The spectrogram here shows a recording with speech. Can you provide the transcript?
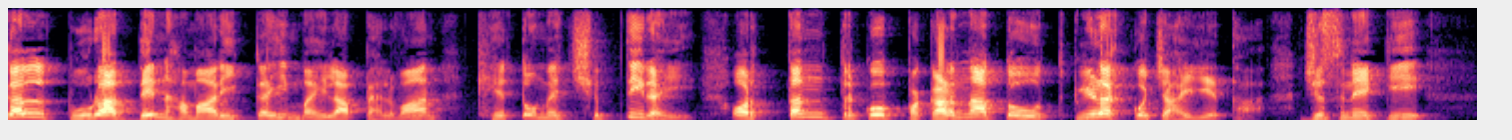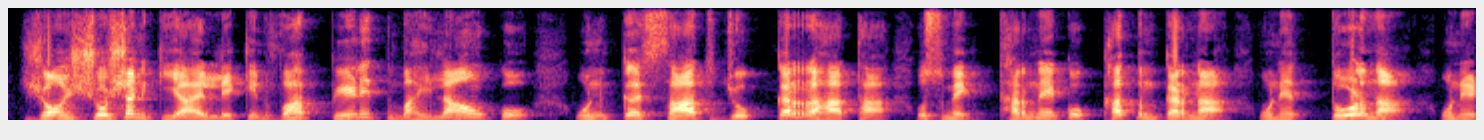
कल पूरा दिन हमारी कई महिला पहलवान खेतों में छिपती रही और तंत्र को पकड़ना तो उत्पीड़क को चाहिए था, जिसने की यौन शोषण किया है, लेकिन वह पीड़ित महिलाओं को उनके साथ जो कर रहा था, उसमें धरने को खत्म करना, उन्हें तोड़ना, उन्हें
